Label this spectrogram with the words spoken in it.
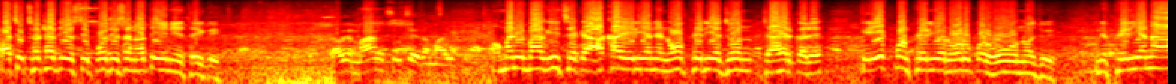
પાછું છઠ્ઠા દિવસથી પોઝિશન હતી એની થઈ ગઈ. હવે માંગ શું છે તમારી? અમારી માંગ એ છે કે આખા એરિયાને નો ફેરિયા ઝોન જાહેર કરે કે એક પણ ફેરિયો રોડ ઉપર હોવો ન જોઈએ. ને ફેરિયાના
